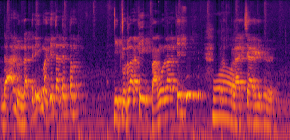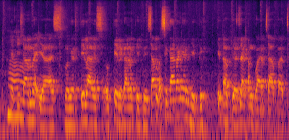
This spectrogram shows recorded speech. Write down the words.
enggak anu, enggak terima kita tetap tidur lagi, bangun lagi. Terus Wow. belajar gitu loh. Jadi sampai ya mengerti lah oke kalau gitu. Sampai sekarang kan gitu. Kita biasakan baca baca.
